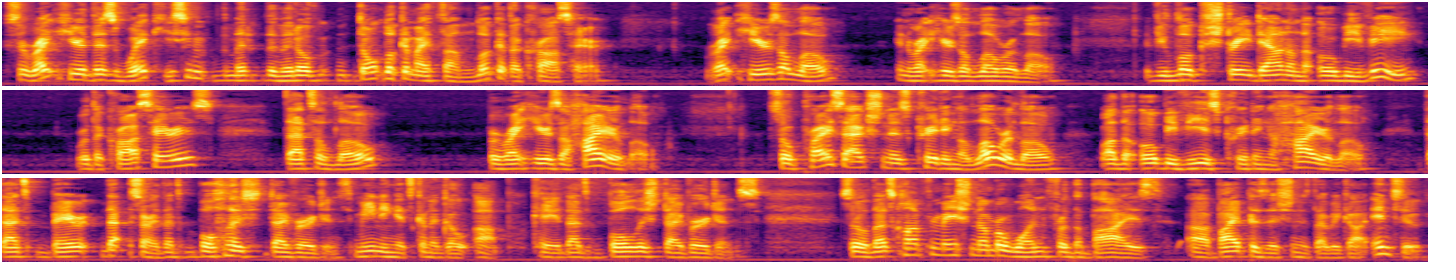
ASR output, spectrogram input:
So right here, this wick, you see the middle, don't look at my thumb, look at the crosshair. Right here's a low, and right here's a lower low. If you look straight down on the OBV, where the crosshair is, that's a low, but right here's a higher low. So price action is creating a lower low, while the OBV is creating a higher low. That's bear, that, sorry, that's bullish divergence, meaning it's going to go up. Okay, that's bullish divergence. So that's confirmation number one for the buys, uh, buy positions that we got into.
